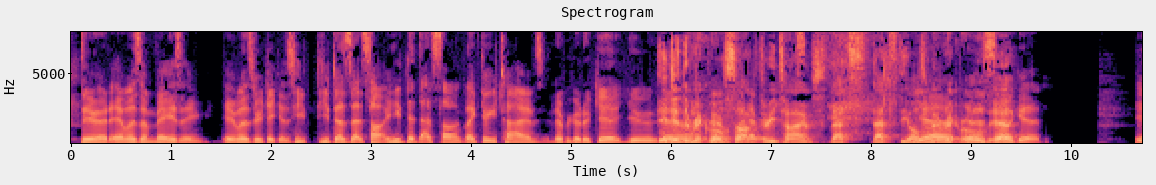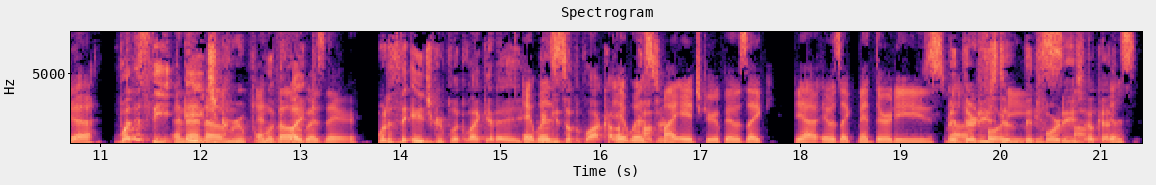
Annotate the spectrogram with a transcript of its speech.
Dude, it was amazing. It was ridiculous. He he does that song. He did that song like three times. Never gonna get you. he did the down, Rick Roll song three times. That's that's the ultimate yeah, Rick Roll. It was yeah. so good. Yeah, What does the and then age um, group look Vogue like? was there. What does the age group look like at a It New was- Kids on the Block co- it was concert? my age group. It was like yeah, it was like mid thirties, Mid-thirties to mid-forties, okay. Um, It was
